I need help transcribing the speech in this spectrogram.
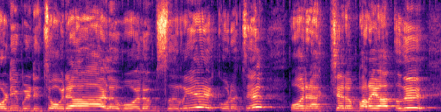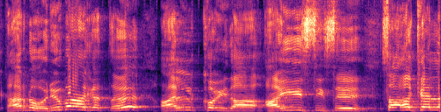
കൊടി പിടിച്ച ഒരാൾ പോലും സിറിയയെക്കുറിച്ച് ഒരക്ഷരം പറയാത്തത്. കാരണം ഒരു ഭാഗത്ത് അൽ ഖ്വയ്ദ ഐസിസ് സകല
